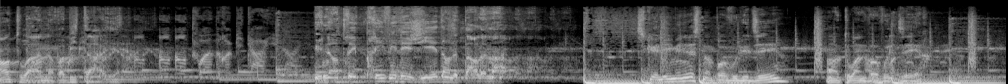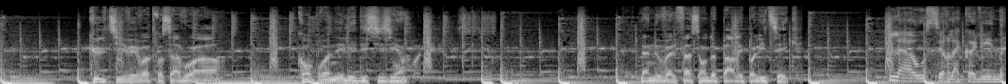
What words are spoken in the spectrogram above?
Antoine Robitaille. Antoine Robitaille. Une entrée privilégiée dans le Parlement. Ce que les ministres n'ont pas voulu dire, Antoine va vous le dire. Cultivez votre savoir. Comprenez les décisions. La nouvelle façon de parler politique. Là-haut sur la colline.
